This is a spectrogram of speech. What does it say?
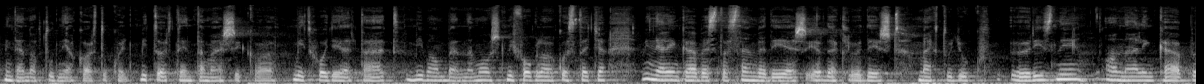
minden nap tudni akartuk, hogy mi történt a másikkal, mit hogy élt át, mi van benne most, mi foglalkoztatja. Minél inkább ezt a szenvedélyes érdeklődést meg tudjuk őrizni, annál inkább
